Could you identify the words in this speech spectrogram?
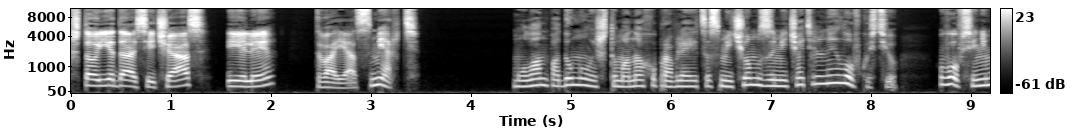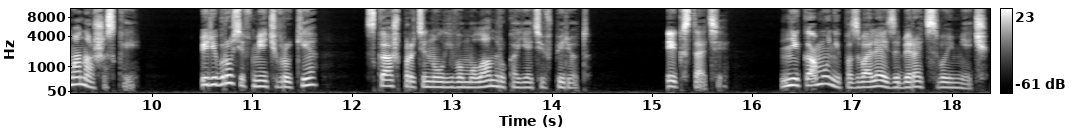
что еда сейчас или твоя смерть». Мулан подумала, что монах управляется с мечом с замечательной ловкостью, вовсе не монашеской. Перебросив меч в руке, Скаш протянул его Мулан рукоятью вперед. «И, кстати, никому не позволяй забирать свой меч»,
